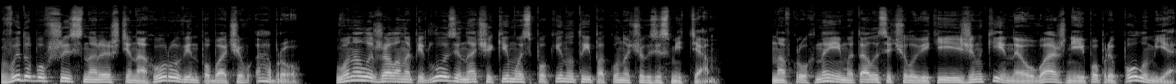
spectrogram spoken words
Видобувшись нарешті нагору, він побачив абру. Вона лежала на підлозі, наче кимось покинутий пакуночок зі сміттям. Навкруг неї металися чоловіки і жінки, неуважні, і, попри полум'я,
